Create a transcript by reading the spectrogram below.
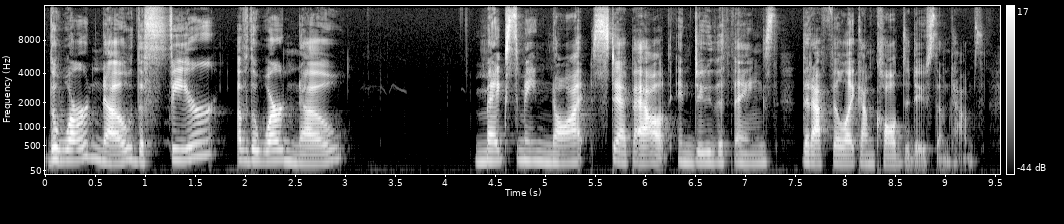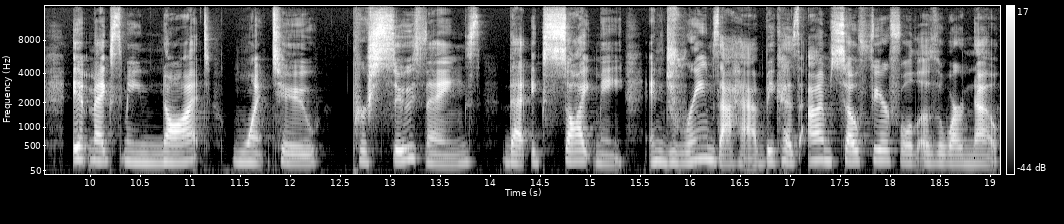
The word no, the fear of the word no, makes me not step out and do the things that I feel like I'm called to do sometimes. It makes me not want to pursue things that excite me and dreams I have because I'm so fearful of the word no.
